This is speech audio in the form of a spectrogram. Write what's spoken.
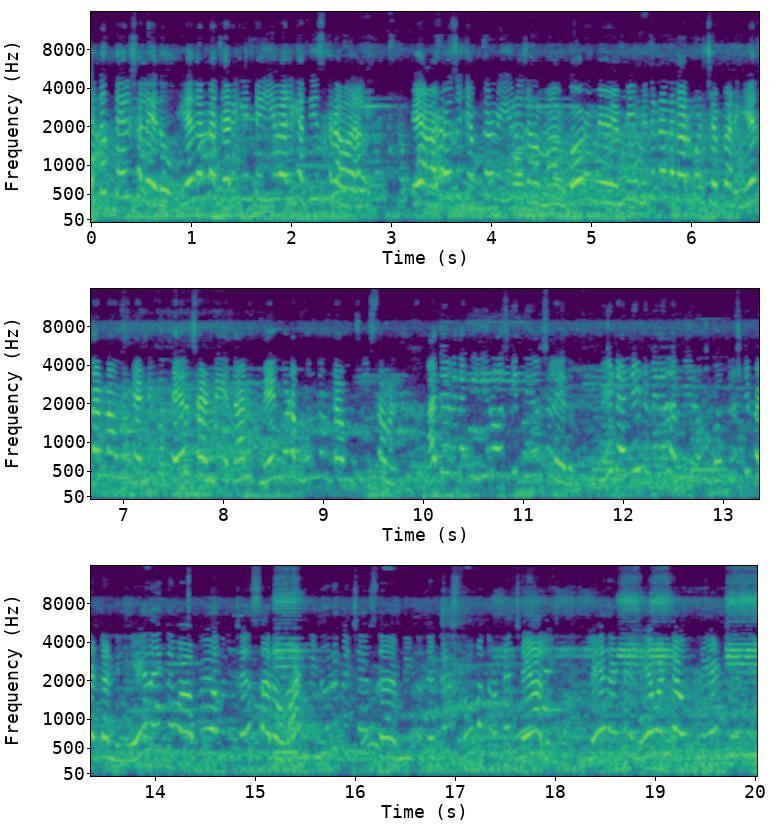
ఎందుకు తీర్చలేదు ఏదన్నా జరిగింటే ఈ వేళగా తీసుకురావాలి. ఆ రోజు చెప్తాను ఈ రోజు మా గౌరవ ఎంపీ మిథునన్న గారు కూడా చెప్పారు ఏదన్నా ఉంటే నీకు తేల్చండి దానికి మేము కూడా ముందుంటాం చూస్తామని అదేవిధంగా ఈ రోజుకి తీర్చలేదు వీటన్నిటి మీద మీరు దృష్టి పెట్టండి. ఏదైతే ఉపయోగం చేస్తారో వాటిని నిరూపించేస్తే మీకు దగ్గర స్థూమత ఉంటే చేయాలి. లేదంటే లేవంటే క్రియేట్ చేసి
